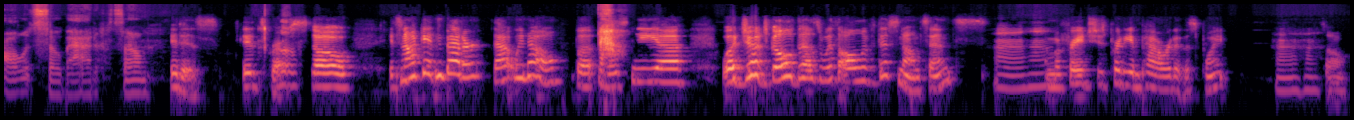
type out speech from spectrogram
oh, it's so bad. So It is. It's Well- gross. So it's not getting better, that we know. But we'll see uh, what Judge Gull does with all of this nonsense. hmm I'm afraid she's pretty empowered at this point. hmm So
